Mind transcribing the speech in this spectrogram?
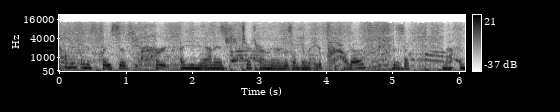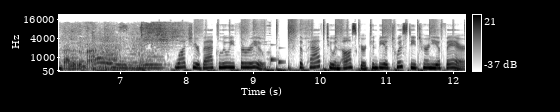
Coming from this place of hurt and you manage to turn it into something that you're proud of, there's like nothing better than that. Watch your back, Louis Theroux. The path to an Oscar can be a twisty turny affair.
